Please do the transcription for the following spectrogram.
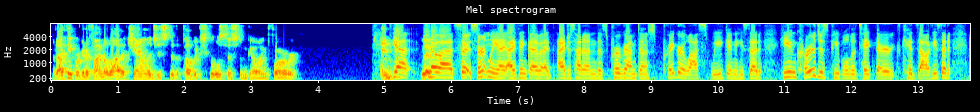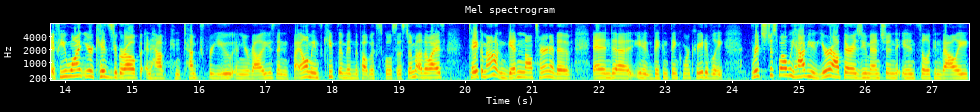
But I think we're going to find a lot of challenges to the public school system going forward. And yeah, no, uh, certainly. I, I think I, I, just had on this program Dennis Prager last week, and he said he encourages people to take their kids out. He said, if you want your kids to grow up and have contempt for you and your values, then by all means keep them in the public school system. Otherwise, take them out and get an alternative, and uh, you know, they can think more creatively. Rich, just while we have you, you're out there, as you mentioned, in Silicon Valley.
